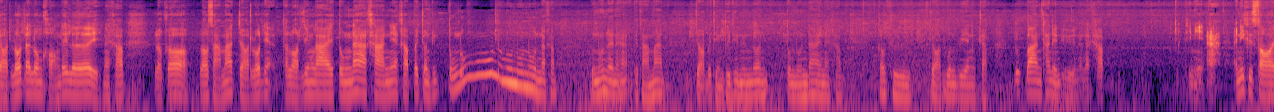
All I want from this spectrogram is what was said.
จอดรถและลงของได้เลยนะครับ แล้วก็เราสามารถจอดรถเนี่ยตลอดเรียงรายตรงหน้าอาคารเนี่ยครับไปจนถึงตรงนู้นนู้นนู้นนู้นนะครับ ตรงนู้นเลยนะฮะไปสามารถจอดไปถึงพื้นที่นู้นตรงนู้นได้นะครับ ก็คือจอดวนเวียนกับลูกบ้านท่านอื่นๆนะครับ ทีนี้อะอันนี้คือซอย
